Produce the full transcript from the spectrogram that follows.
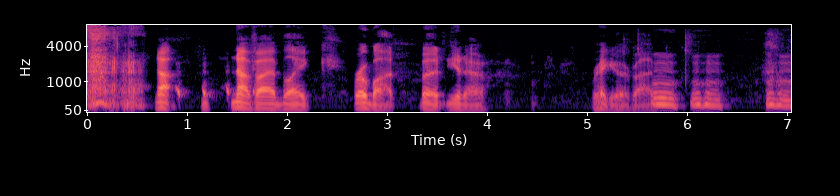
not not vibe like robot, but you know, regular vibe. Mm, mm-hmm. Mm-hmm.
